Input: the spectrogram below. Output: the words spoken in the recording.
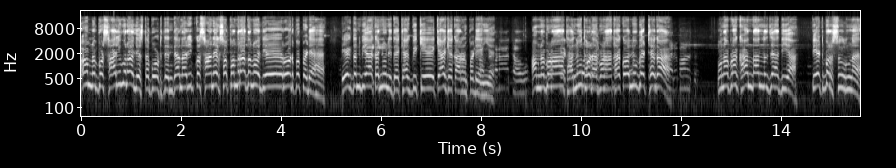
हमने सारी मुरा वोट दे दिया नरीब को सान एक सौ पंद्रह दिन हो लिए रोड पर पड़ा है। एक दिन भी आकर न्यू नहीं देखा भी के, क्या क्या कारण पड़े हैं ये? हमने बनाया था, न्यू थोड़ा बना था को न्यू बैठेगा? उन्हें अपना खानदान जा दिया, पेट भर सूरना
